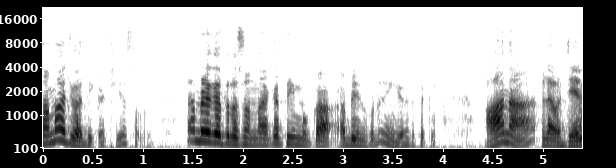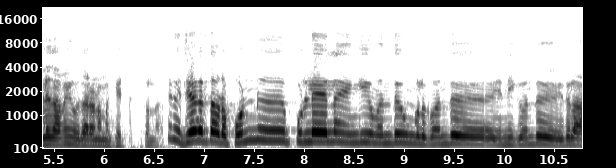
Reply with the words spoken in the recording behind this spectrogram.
சமாஜ்வாதி கட்சியை சொல்லலாம். தமிழகத்துல சொன்னாக்க திமுக அப்படின்னு கூட நீங்க எடுத்துக்கலாம். ஆனா இல்ல அவர் ஜெயலலிதாவையும் உதாரணமா கேட்டு சொன்னார். இல்ல ஜெயலலிதாவோட பொண்ணு புள்ளையெல்லாம் எங்கேயும் வந்து உங்களுக்கு வந்து இன்னைக்கு வந்து இதுல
